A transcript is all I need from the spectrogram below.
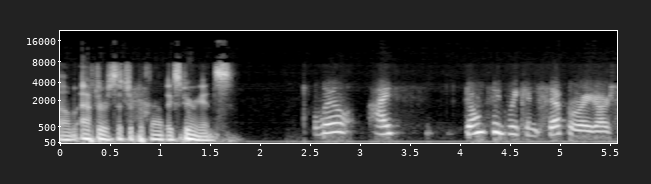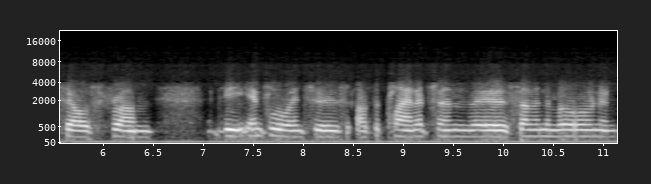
um, after such a profound experience? Well, I don't think we can separate ourselves from the influences of the planets and the sun and the moon and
